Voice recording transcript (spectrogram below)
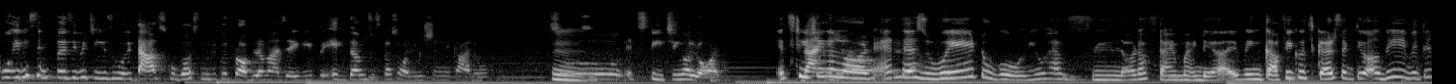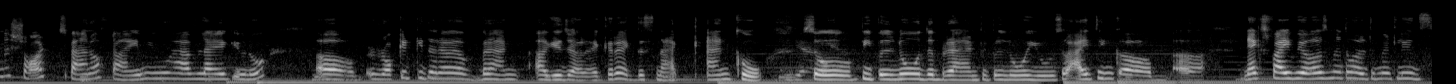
कोई भी सिंपल सी भी चीज़ हो टास्क होगा उसमें भी कोई प्रॉब्लम आ जाएगी फिर एकदम से उसका सॉल्यूशन निकालो so it's teaching a lot It's teaching a lot, uh, and there's way to go. You have lot of time, my dear. I mean, काफ़ी कुछ कर सकती हो. अभी within a short span of time, you have like you know, uh, rocket की तरह brand आगे जा रहा है. Correct? The snack and co. So people know the brand, people know you. So I think um, uh, next five years तो ultimately it's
